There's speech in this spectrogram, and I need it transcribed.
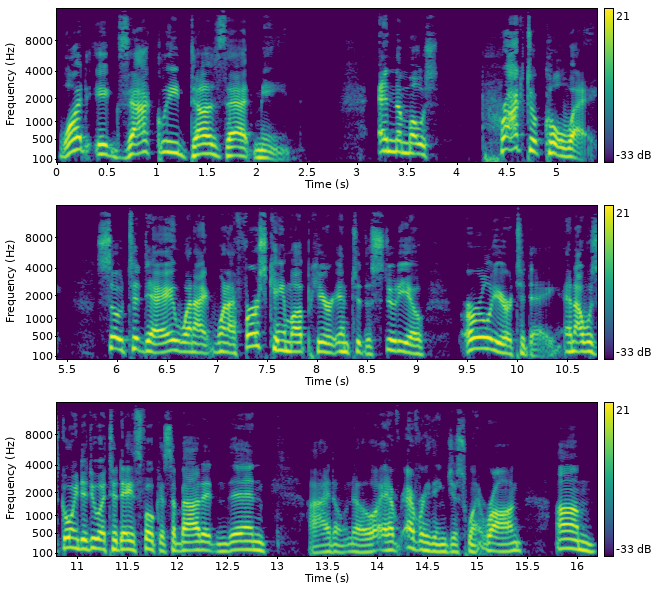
What exactly does that mean? In the most practical way. So today, when I when I first came up here into the studio earlier today, and I was going to do a today's focus about it, and then I don't know, ev- everything just went wrong. Um,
